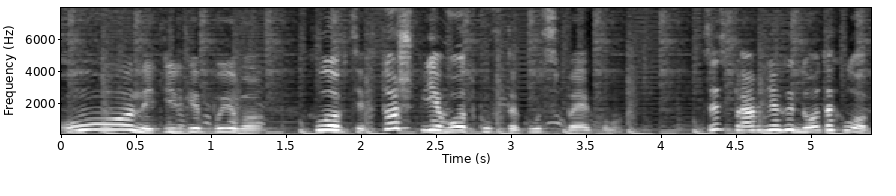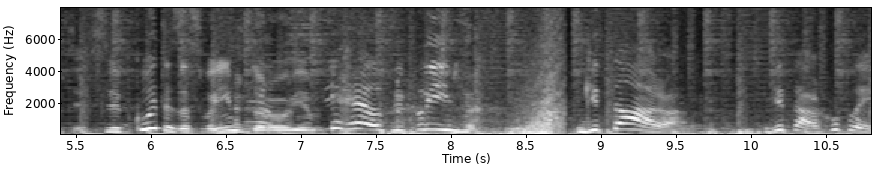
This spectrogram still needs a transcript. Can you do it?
О, не тільки пиво. Хлопці, хто ж п'є водку в таку спеку? Це справжня гидота, хлопці. Слідкуйте за своїм здоров'ям. Healthy, please. Гітара. Гітар, who play?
